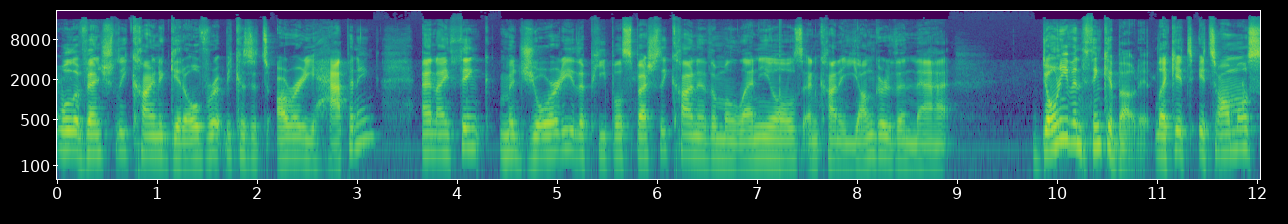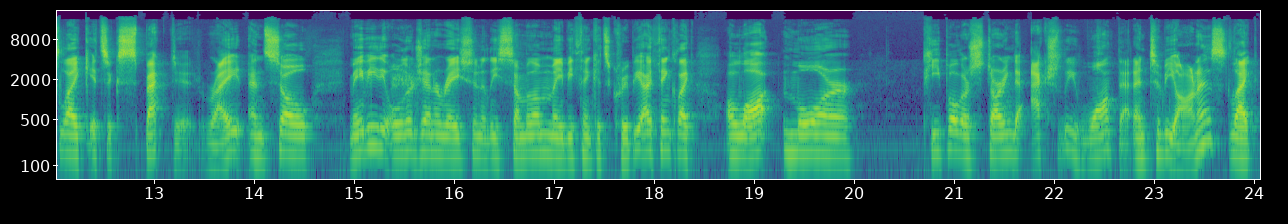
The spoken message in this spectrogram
will eventually kind of get over it because it's already happening and i think majority of the people especially kind of the millennials and kind of younger than that don't even think about it. Like it's it's almost like it's expected, right? And so maybe the older generation, at least some of them maybe think it's creepy. I think like a lot more people are starting to actually want that. And to be honest, like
